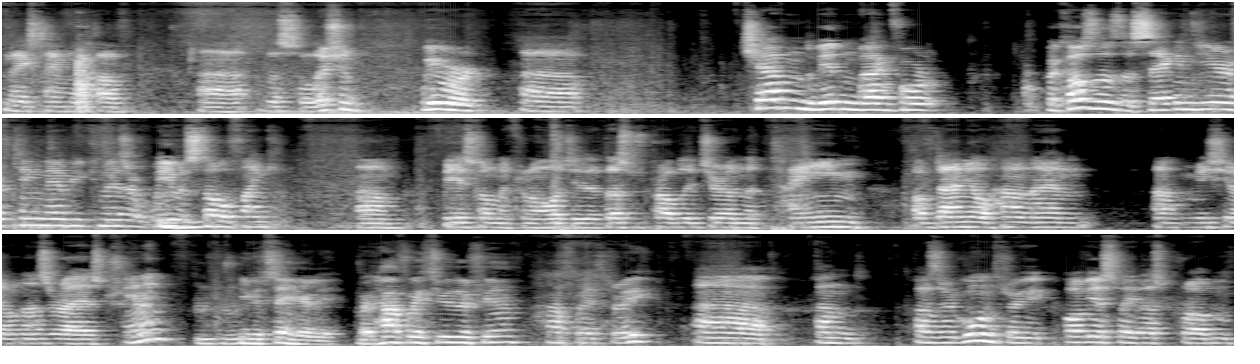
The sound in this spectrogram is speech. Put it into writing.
next time we'll have uh, the solution. We were uh, chatting, debating back and forth. Because this is the second year of King Nebuchadnezzar, we would Mhm. still think, um, based on the chronology, that this was probably during the time of Daniel, Hananiah, and Mishael, and training Mm-hmm. You could say nearly but halfway through their training. halfway through. Uh, and as they're going through, obviously this problem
